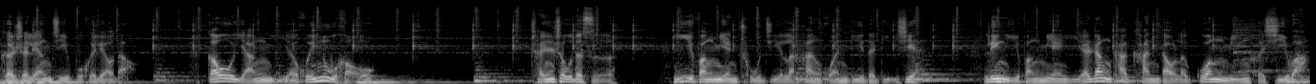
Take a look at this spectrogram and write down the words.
可是梁冀不会料到，羔羊也会怒吼。陈寿的死，一方面触及了汉桓帝的底线，另一方面也让他看到了光明和希望。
